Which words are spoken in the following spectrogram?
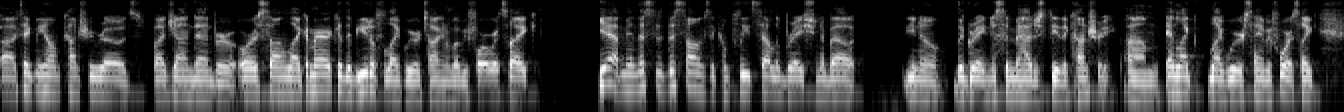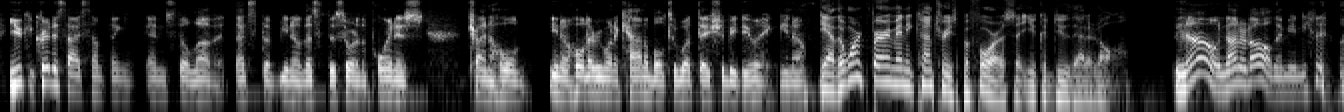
uh, "Take Me Home, Country Roads" by John Denver, or a song like "America the Beautiful," like we were talking about before, where it's like, yeah, man, this is this song's a complete celebration about you know the greatness and majesty of the country. Um, and like like we were saying before, it's like you can criticize something and still love it. That's the you know that's the sort of the point is trying to hold you know hold everyone accountable to what they should be doing you know? Yeah there weren't very many countries before us that you could do that at all. No none at all. I mean you know,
